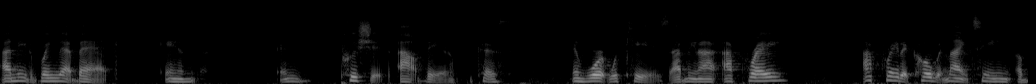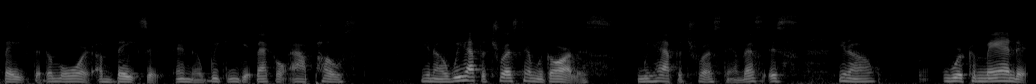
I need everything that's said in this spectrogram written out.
I need to bring that back and and push it out there because and work with kids. I mean, I, I pray, I pray that COVID 19 abates, that the Lord abates it, and that we can get back on our post you know, we have to trust him regardless. We have to trust him. That's it's you know, we're commanded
